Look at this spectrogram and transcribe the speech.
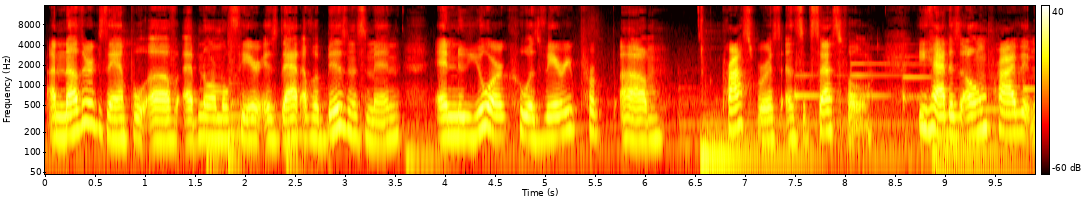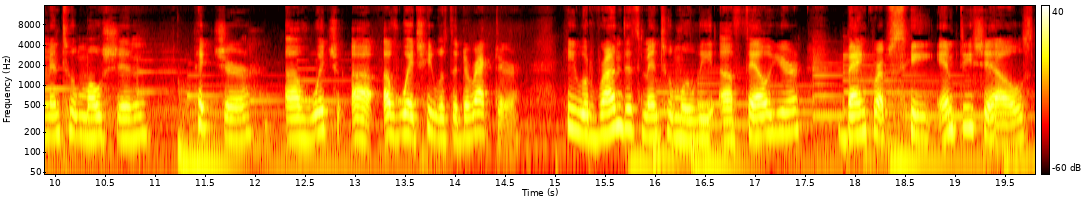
Another example of abnormal fear is that of a businessman in New York who was very um, prosperous and successful. He had his own private mental motion picture of which uh, of which he was the director. He would run this mental movie of failure, bankruptcy, empty shelves,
